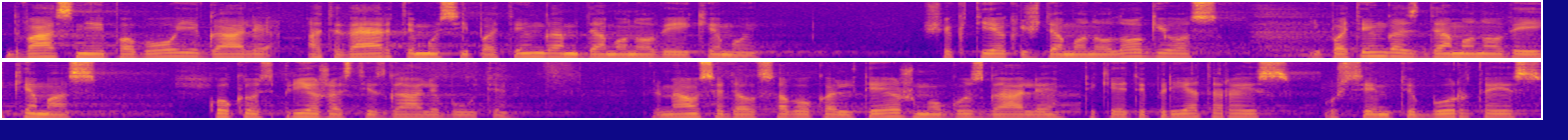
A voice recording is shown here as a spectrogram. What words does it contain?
Dvasiniai pavojai gali atverti mus ypatingam demono veikimui. Šiek tiek iš demonologijos ypatingas demono veikimas, kokios priežastys gali būti. Pirmiausia, dėl savo kaltės žmogus gali tikėti prietarais, užsimti burtais,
